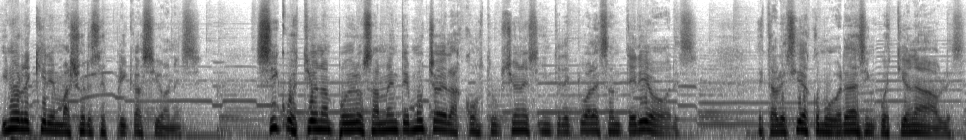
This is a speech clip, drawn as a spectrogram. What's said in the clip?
y no requieren mayores explicaciones. Sí cuestionan poderosamente muchas de las construcciones intelectuales anteriores, establecidas como verdades incuestionables.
